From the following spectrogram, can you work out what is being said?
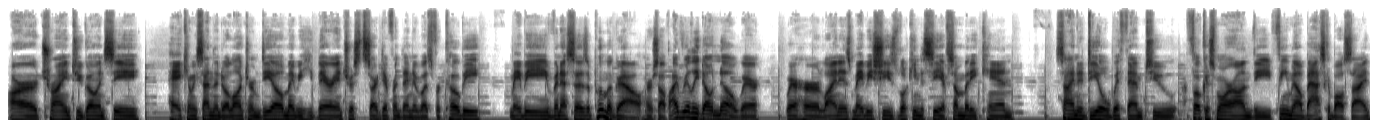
are trying to go and see, hey, can we sign them to a long term deal? Maybe he, their interests are different than it was for Kobe. Maybe Vanessa is a Puma gal herself. I really don't know where where her line is. Maybe she's looking to see if somebody can sign a deal with them to focus more on the female basketball side,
